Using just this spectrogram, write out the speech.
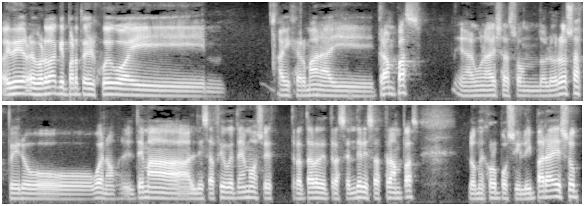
Es verdad que parte del juego hay, hay Germán, hay trampas, en algunas de ellas son dolorosas, pero bueno, el tema, el desafío que tenemos es tratar de trascender esas trampas lo mejor posible. Y para eso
